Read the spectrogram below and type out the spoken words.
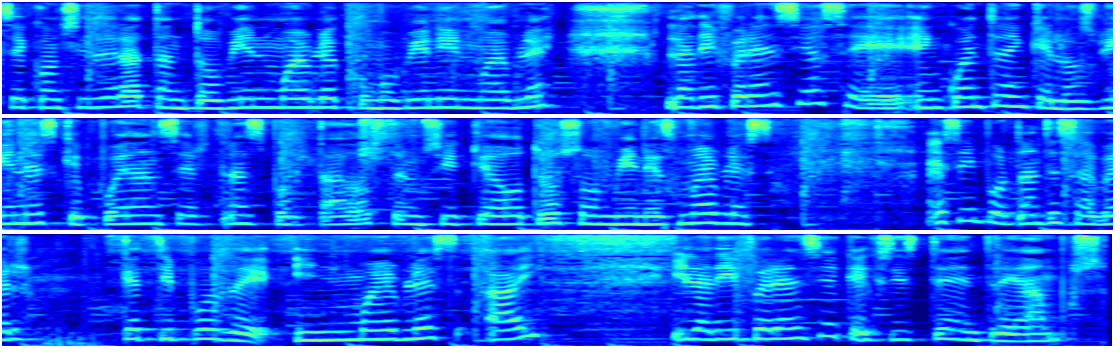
Se considera tanto bien mueble como bien inmueble. La diferencia se encuentra en que los bienes que puedan ser transportados de un sitio a otro son bienes muebles. Es importante saber qué tipo de inmuebles hay y la diferencia que existe entre ambos.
